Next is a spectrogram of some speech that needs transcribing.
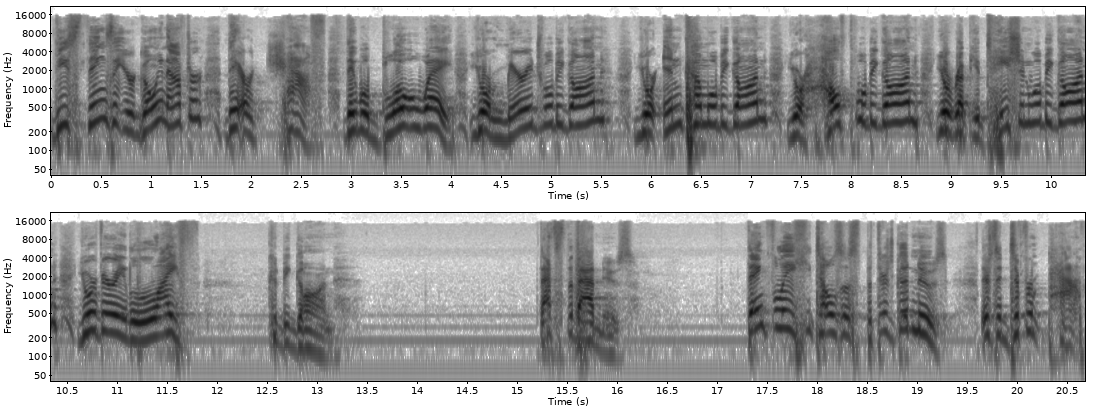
these things that you're going after, they are chaff. They will blow away. Your marriage will be gone. Your income will be gone. Your health will be gone. Your reputation will be gone. Your very life could be gone. That's the bad news. Thankfully, he tells us, but there's good news. There's a different path.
